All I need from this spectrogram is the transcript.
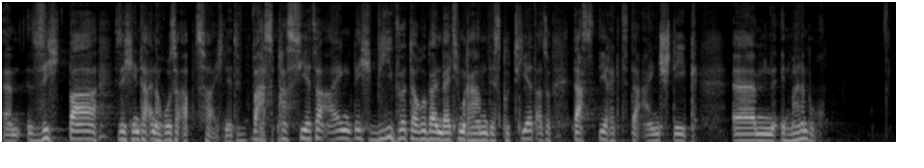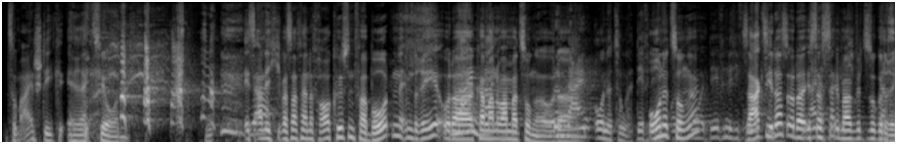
ähm, sichtbar sich hinter einer Hose abzeichnet. Was passiert da eigentlich? Wie wird darüber in welchem Rahmen diskutiert? Also das direkt der Einstieg ähm, in meinem Buch. Zum Einstieg Erektion. Ist ja. eigentlich, was sagt deine Frau, Küssen verboten im Dreh oder nein, kann man nur einmal Zunge? Oder? Nein, ohne Zunge. Definitiv. Ohne Zunge? Oh, definitiv sagt sie das oder nein, ist das, das immer ich, so gedreht?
